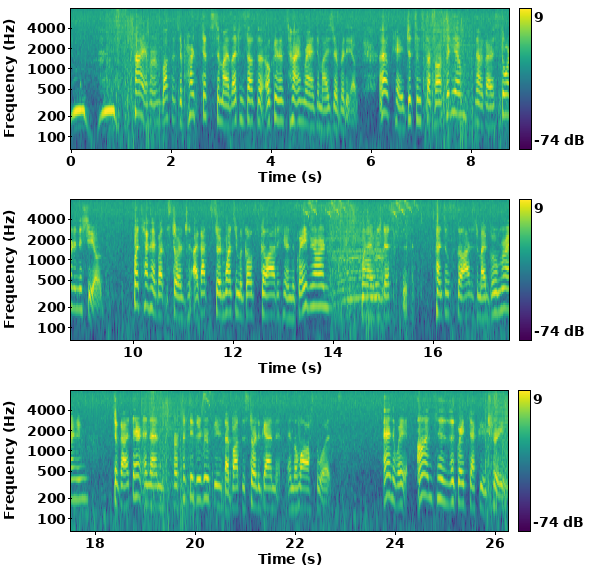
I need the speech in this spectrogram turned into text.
Hi everyone, welcome to part 6 of my Legends of the Ocarina of Time randomizer video. Okay, did some stuff off video, now I got a sword and a shield. What talking about the sword, I got the sword once in Magogolata here in the graveyard, when I was just hunting Skulltulas to my boomerang. So got it there, and then for 53 rupees I bought the sword again in the Lost Woods. Anyway, on to the Great Deku Tree.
